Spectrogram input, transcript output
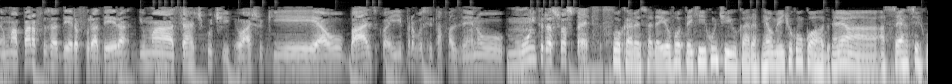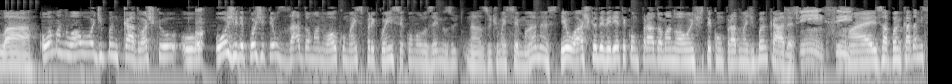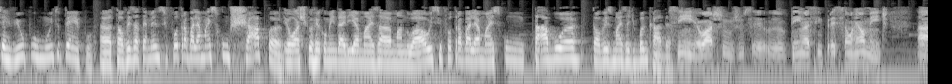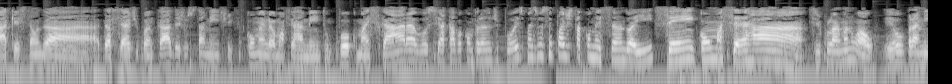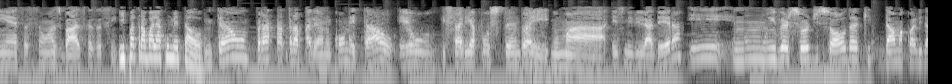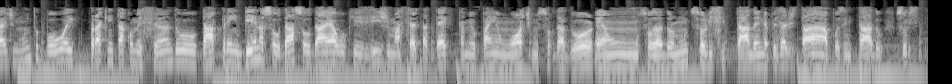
uma parafusadeira furadeira e uma serra de cuti. Eu acho que é o básico aí para você estar tá fazendo muito das suas peças. Pô, cara, essa daí eu vou ter que ir contigo, cara. Realmente eu concordo. É a, a serra circular, ou a manual ou a de bancada. Eu acho que eu, o, hoje, depois de ter usado a manual com mais frequência, como eu usei nos, nas últimas semanas, eu acho que eu deveria ter comprado a manual antes de ter comprado uma de bancada. Sim, sim. Mas a bancada me serviu por muito tempo. Uh, talvez até mesmo se for trabalhar mais com chapa, eu acho que eu recomendaria mais a manual. E se for trabalhar mais com tábua, talvez mais a de bancada. Sim, eu acho justo. Eu tenho essa impressão realmente a questão da, da serra de bancada, justamente como ela é uma ferramenta um pouco mais cara, você acaba comprando depois, mas você pode estar começando aí sem com uma serra circular manual. Eu, para mim, essas são as básicas assim. E para trabalhar com metal? Então, para estar tá trabalhando com metal, eu estaria apostando aí numa esmerilhadeira e num inversor de solda que dá uma qualidade muito boa e para quem está começando, tá aprendendo a soldar. Soldar é algo que exige uma certa técnica. Meu pai é um ótimo soldador, é um soldador muito solicitado, ainda apesar de estar tá aposentado,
